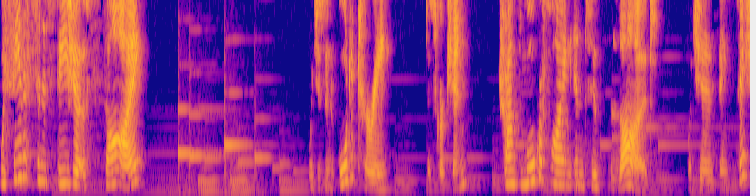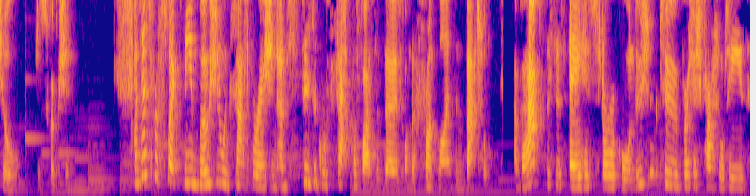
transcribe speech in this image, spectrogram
we see the synesthesia of sigh, which is an auditory description, transmogrifying into blood, which is a visual description. And this reflects the emotional exasperation and physical sacrifice of those on the front lines in battle. And perhaps this is a historical allusion to British casualties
